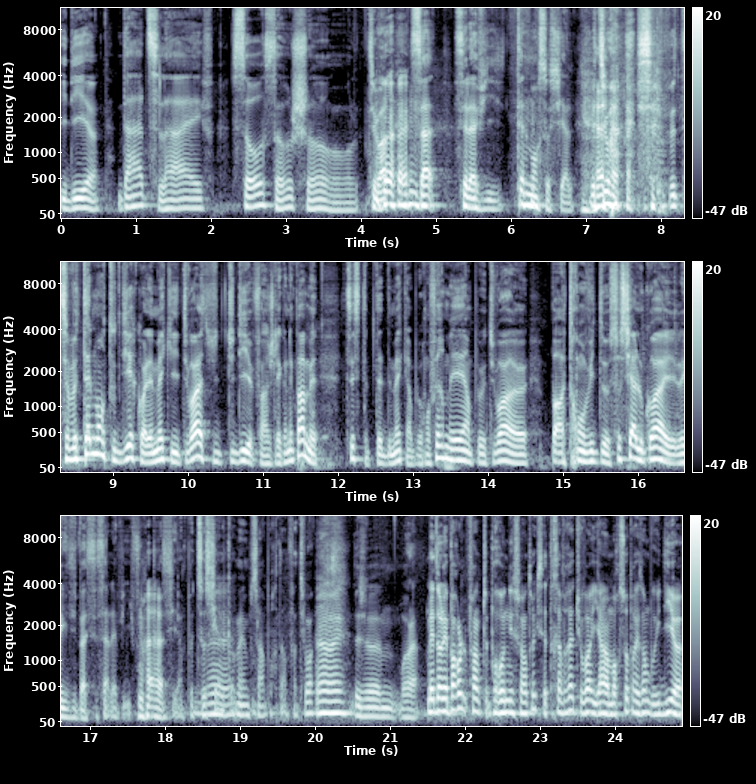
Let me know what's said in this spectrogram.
il dit That's life, so so short. Tu vois, ça c'est la vie, tellement sociale. Mais tu vois, ça veut, ça veut tellement tout dire quoi. Les mecs, ils- tu vois, tu, tu dis, enfin je les connais pas, mais tu sais c'était peut-être des mecs un peu renfermés, un peu, tu vois, euh, pas trop envie de social ou quoi. Et là ils disent bah c'est ça la vie, il faut Ouais. un peu de social Ouais. quand même, c'est important. Enfin tu vois, ouais. je, voilà. Mais dans les paroles, pour revenir sur un truc, c'est très vrai, tu vois. Il y a un morceau, par exemple, où il dit euh,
